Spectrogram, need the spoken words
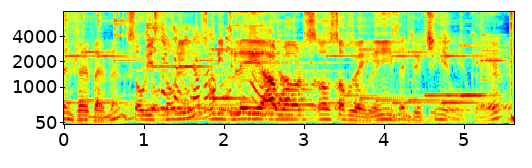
and gentlemen, sorry, sorry, sorry, delay our su- subway sandwich. Okay.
